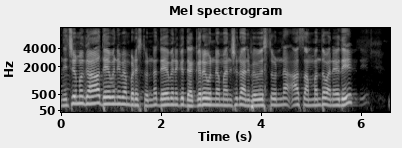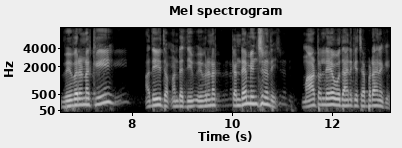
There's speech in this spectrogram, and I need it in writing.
నిజముగా దేవుని వెంబడిస్తున్న దేవునికి దగ్గర ఉన్న మనుషులు అనుభవిస్తున్న ఆ సంబంధం అనేది వివరణకి అతీతం. అంటే వివరణ కంటే మించినది. మాటలు లేవు దానికి చెప్పడానికి.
